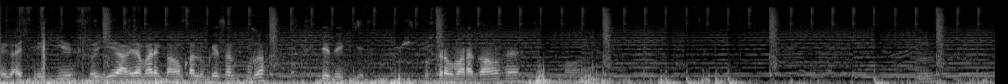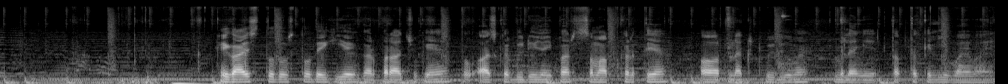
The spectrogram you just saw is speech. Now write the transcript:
ये गाइस देखिए। तो ये आ गया हमारे गाँव का लोकेशन पूरा। ये देखिए, उस तरफ़ हमारा गाँव है। और हे गाइस तो दोस्तों, देखिए, घर पर आ चुके हैं। तो आज का वीडियो यहीं पर समाप्त करते हैं और नेक्स्ट वीडियो में मिलेंगे। तब तक के लिए बाय बाय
